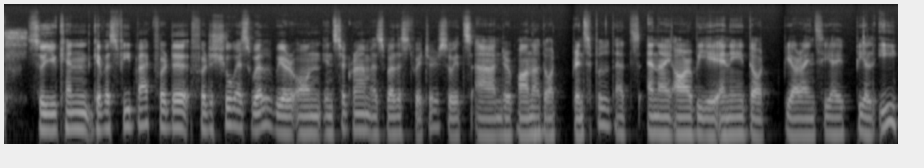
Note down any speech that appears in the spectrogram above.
So you can give us feedback for the for the show as well. We are on Instagram as well as Twitter. So it's uh, nirvana.principle. That's N I R V A N A dot P R I N C I P L E.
